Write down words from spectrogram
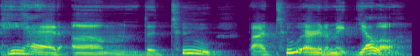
he had um the two by two area to make yellow.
